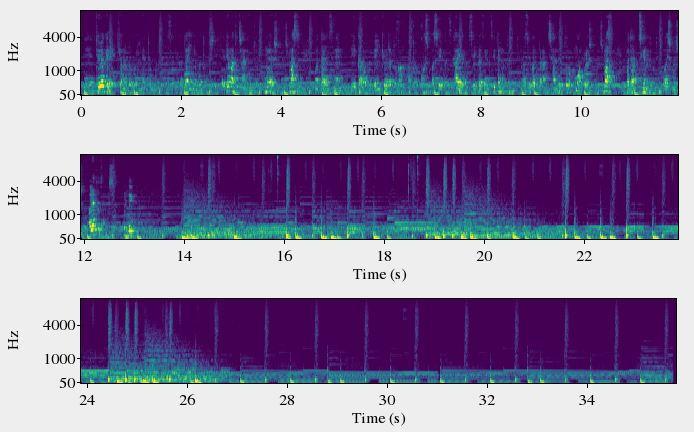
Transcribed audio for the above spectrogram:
えー、というわけで今日の動画いいなと思って方はいいねボタンを押していただいてまたチャンネル登録もよろしくお願いしますまたですね英会話の勉強だとかあとはコスパ生活海外の生活についてまとめていますよかったらチャンネル登録もよろしくお願いしますまた次の動画でお会いしましょうありがとうございましたバイバイ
